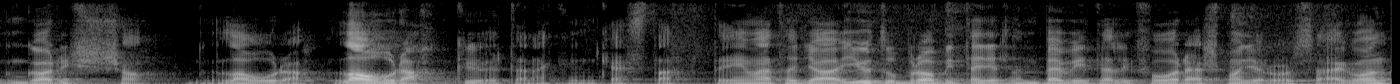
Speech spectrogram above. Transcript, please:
Garissa, Laura, Laura küldte nekünk ezt a témát, hogy a YouTube-ról, mint egyetlen bevételi forrás Magyarországon,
